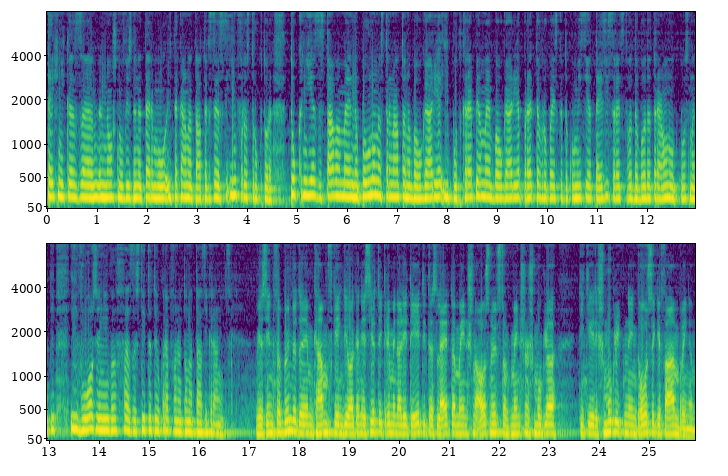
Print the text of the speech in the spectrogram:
техника за нощно виждане, термо и така нататък, за инфраструктура. Тук ние заставаме напълно на страната на България и подкрепяме България пред Европейската комисия тези средства да бъдат реално отпуснати и вложени в защитата и укрепването на тази граница. Wir sind Verbündete im Kampf gegen die organisierte Kriminalität, die das Leid der Menschen ausnützt und Menschenschmuggler, die Geschmuggelten in große Gefahren bringen.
